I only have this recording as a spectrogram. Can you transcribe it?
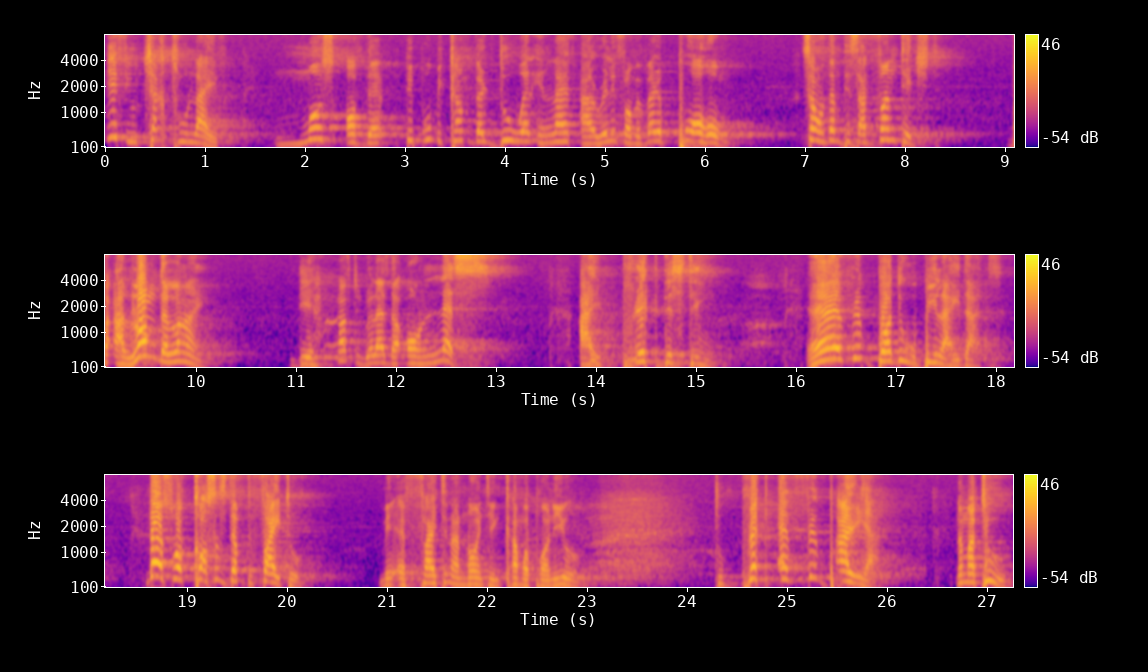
If you check through life, most of the people who become very do well in life are really from a very poor home. Some of them disadvantaged. But along the line, they have to realize that unless I break this thing, everybody will be like that. That's what causes them to fight. Oh. May a fighting anointing come upon you to break every barrier. Number two,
